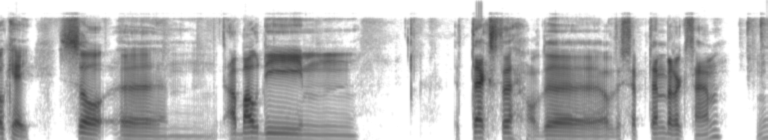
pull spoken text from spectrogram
Okay, so um, about the um, the text of the of the September exam, hmm,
